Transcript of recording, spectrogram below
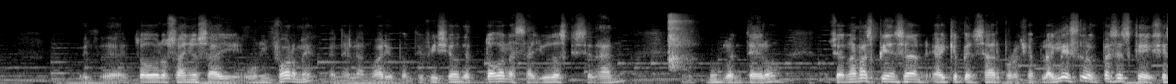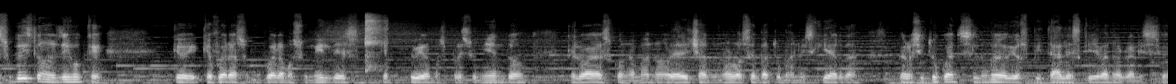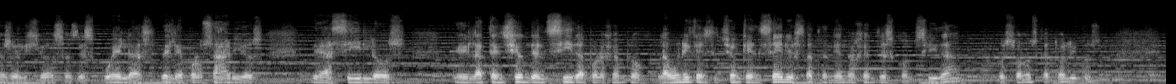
eh, todos los años hay un informe en el anuario pontificio de todas las ayudas que se dan en el mundo entero. O sea, nada más piensan, hay que pensar, por ejemplo, la iglesia lo que pasa es que Jesucristo nos dijo que, que, fuéramos humildes, que no estuviéramos presumiendo, que lo hagas con la mano derecha, no lo sepa tu mano izquierda, pero si tú cuentas el número de hospitales que llevan organizaciones religiosas, de escuelas, de leprosarios, de asilos, eh, la atención del SIDA, por ejemplo, la única institución que en serio está atendiendo a gente con SIDA, pues son los católicos.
